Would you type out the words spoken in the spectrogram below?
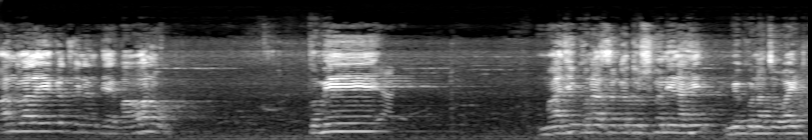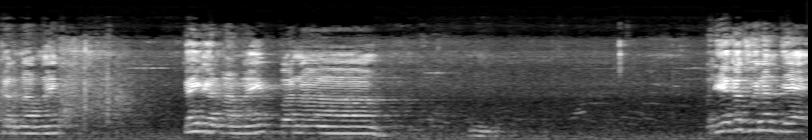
बांधवाला एकच विनंती आहे भावानो तुम्ही माझी कुणासंग दुश्मनी नाही मी कुणाचं वाईट करणार नाही. काही करणार नाही पण पण एकच विनंती आहे.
